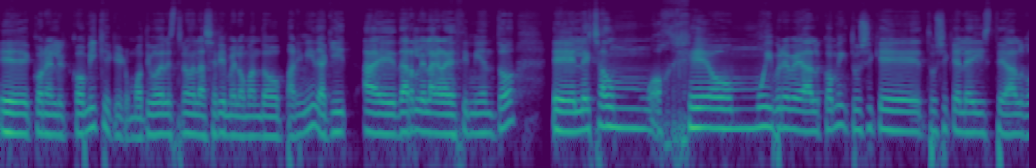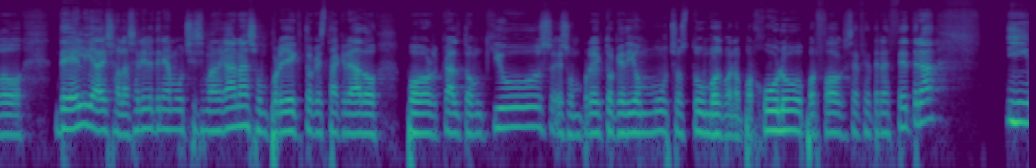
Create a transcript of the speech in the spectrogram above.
eh, con el cómic, que, con motivo del estreno de la serie me lo mandó Parini. De aquí eh, darle el agradecimiento. Le he echado un ojeo muy breve al cómic. Tú sí que, tú sí que leíste algo de él y a eso, a la serie le tenía muchísimas ganas. Un proyecto que está creado por Carlton Cuse, es un proyecto que dio muchos tumbos, bueno, por Hulu, por Fox, etcétera, etcétera. Y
